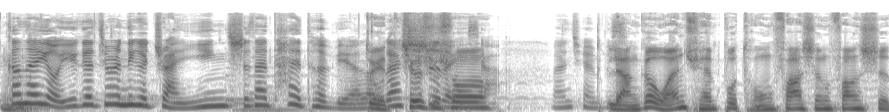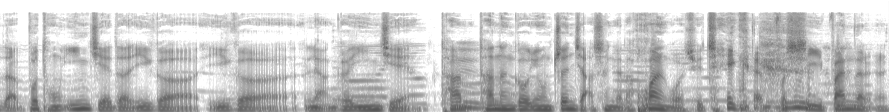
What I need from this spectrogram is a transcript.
嗯。刚才有一个就是那个转音实在太特别了，对我刚才试了一下，完全不两个完全不同发声方式的不同音节的一个一个两个音节，他嗯。他能够用真假声给它换过去，这个不是一般的人。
